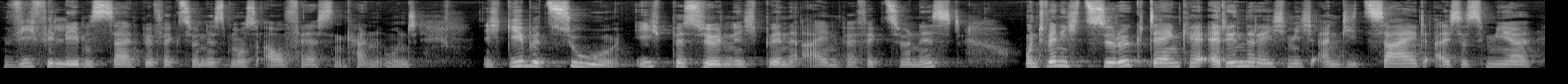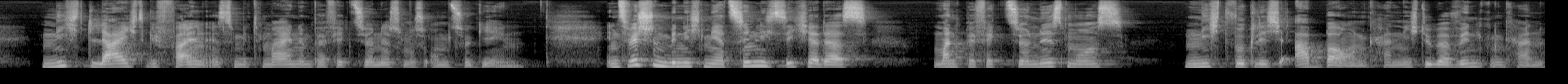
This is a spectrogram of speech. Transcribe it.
wie viel Lebenszeit Perfektionismus auffressen kann. Und ich gebe zu, ich persönlich bin ein Perfektionist. Und wenn ich zurückdenke, erinnere ich mich an die Zeit, als es mir nicht leicht gefallen ist, mit meinem Perfektionismus umzugehen. Inzwischen bin ich mir ziemlich sicher, dass man Perfektionismus nicht wirklich abbauen kann, nicht überwinden kann.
